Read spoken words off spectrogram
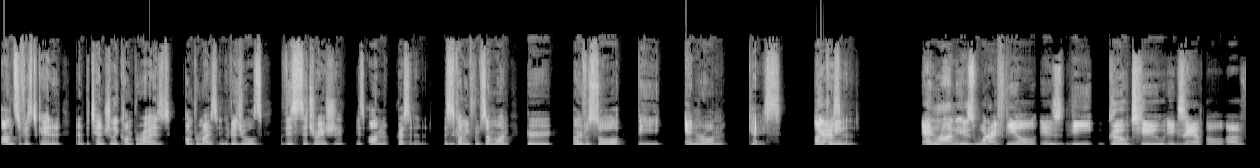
unsophisticated, and potentially compromised, compromised individuals, this situation is unprecedented. This is coming from someone who oversaw the Enron case. Yeah, I mean, Unprecedented. Enron is what I feel is the go-to example of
